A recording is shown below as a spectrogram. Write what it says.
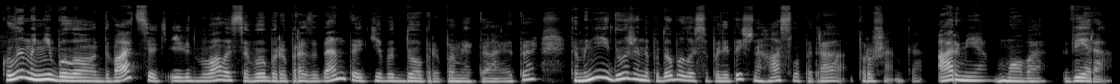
Коли мені було 20 і відбувалися вибори президента, які ви добре пам'ятаєте, то мені дуже не подобалося політичне гасло Петра Порошенка армія, мова, віра.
